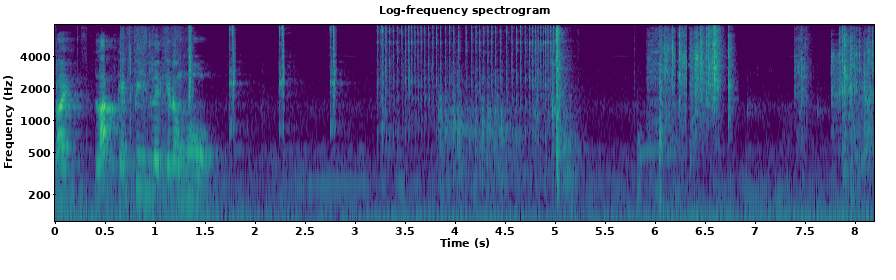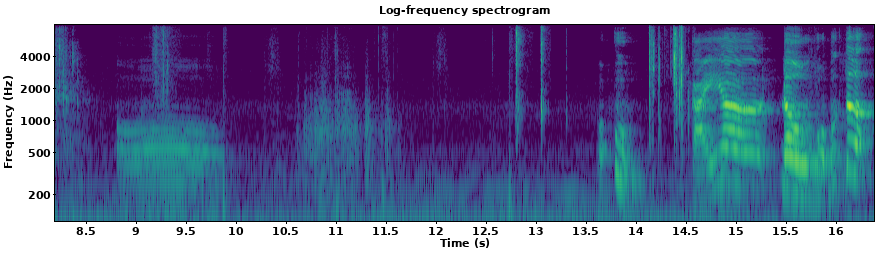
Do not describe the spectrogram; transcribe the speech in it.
Đây, lắp cái pin lên cái đồng hồ. Cái ờ, đầu của bức tượng.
